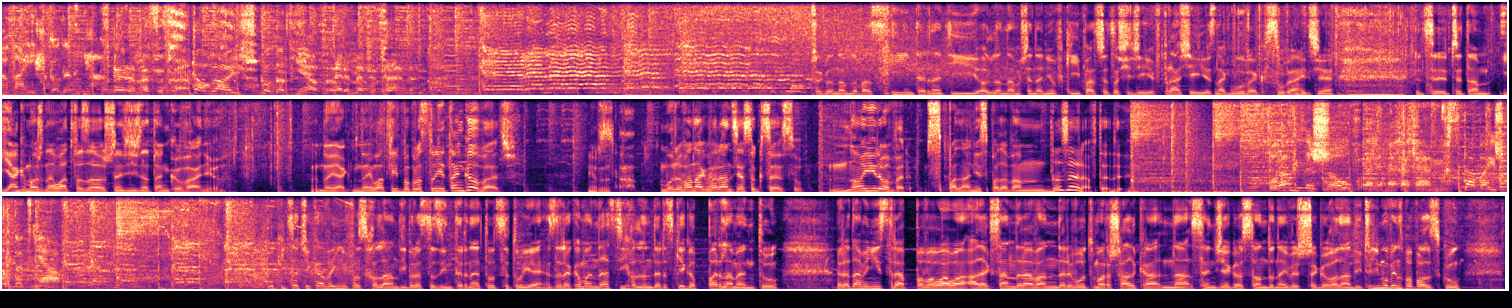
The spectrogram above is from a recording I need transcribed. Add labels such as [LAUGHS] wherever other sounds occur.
Wstawaj, szkoda dnia. Wstawaj, szkoda dnia w RMF FM. Przeglądam dla was i internet, i oglądam śniadaniówki, i patrzę, co się dzieje w prasie, i jest nagłówek. [LAUGHS] Słuchajcie, czy, czytam, jak można łatwo zaoszczędzić na tankowaniu. No jak, najłatwiej po prostu nie tankować. Murowana gwarancja sukcesu. No i rower. Spalanie spada wam do zera wtedy. Poranny show w RMF FM. Wstawaj, szkoda dnia. Póki co ciekawe info z Holandii prosto z internetu, cytuję, z rekomendacji holenderskiego parlamentu Rada Ministra powołała Aleksandra van der Wood Marszalka na sędziego Sądu Najwyższego Holandii. Czyli mówiąc po polsku,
